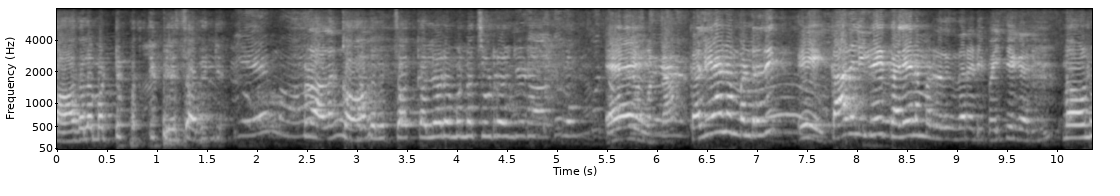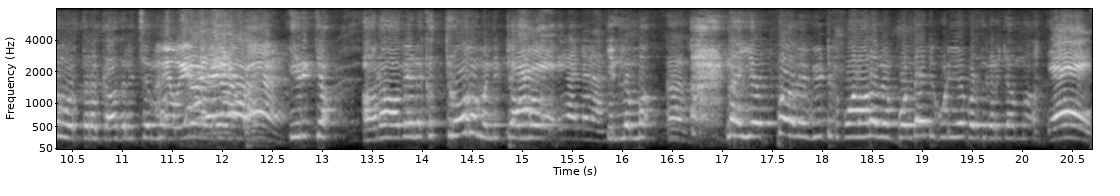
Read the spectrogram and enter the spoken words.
காதலை மட்டும் பத்தி பேசாதீங்க. காதலிச்சா கல்யாணம் பண்ண சொல்றாங்க. கல்யாணம் பண்றது ஏய் காதலிக்கிறே கல்யாணம் பண்றதுக்கு தானடி பைத்தியக்காரி? நானும் ஒருத்தரை காதலிச்சேன் இருக்கானா? ஆனா அவன் எனக்கு துரோகம் பண்ணிட்டான் இல்லம்மா. நான் எப்ப அவன் வீட்டுக்கு போனாலும் அவன் பொண்டாட்டி கூடயே படுத்து கிடைக்காம ஏய்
